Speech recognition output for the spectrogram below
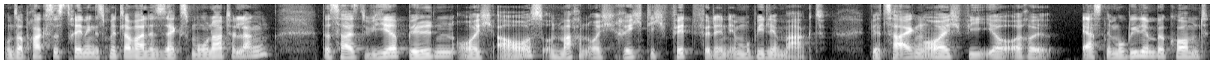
Unser Praxistraining ist mittlerweile sechs Monate lang. Das heißt, wir bilden euch aus und machen euch richtig fit für den Immobilienmarkt. Wir zeigen euch, wie ihr eure ersten Immobilien bekommt.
